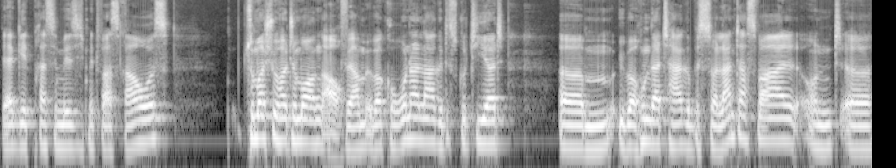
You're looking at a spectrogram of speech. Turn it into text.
wer geht pressemäßig mit was raus. Zum Beispiel heute Morgen auch. Wir haben über Corona-Lage diskutiert, ähm, über 100 Tage bis zur Landtagswahl und äh,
